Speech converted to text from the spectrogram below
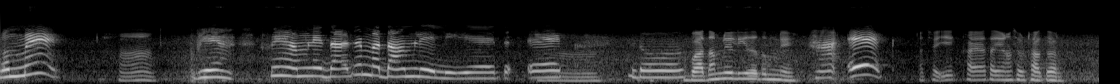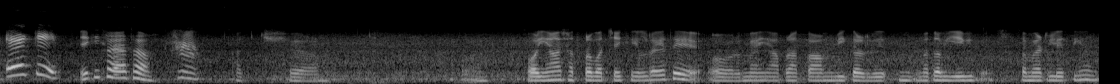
मम्मी! हाँ। फिर हमने दादा बादाम ले लिए तो एक हाँ। दो। बादाम ले लिए था तुमने? हाँ एक। अच्छा एक खाया था यहाँ से उठाकर? एक ही। एक ही खाया था? हाँ। अच्छा। और यहाँ छत पर बच्चे खेल रहे थे और मैं यहाँ अपना काम भी कर ले मतलब ये भी समेट लेती हूँ।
